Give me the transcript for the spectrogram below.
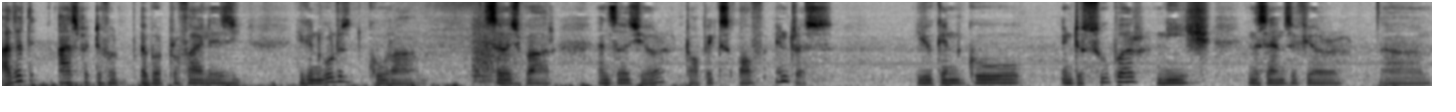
other th- aspect of about profile is you can go to Quora search bar and search your topics of interest. You can go into super niche in the sense if your um,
